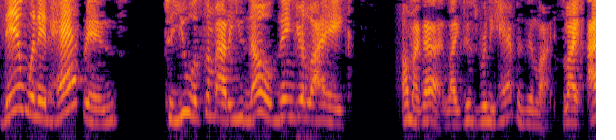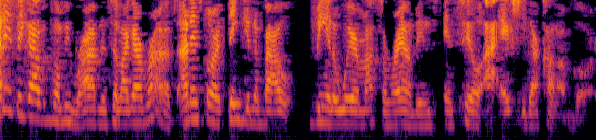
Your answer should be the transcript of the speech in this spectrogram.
then when it happens to you or somebody you know, then you're like, oh my God, like this really happens in life. Like I didn't think I was gonna be robbed until I got robbed. I didn't start thinking about being aware of my surroundings until I actually got caught off guard.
